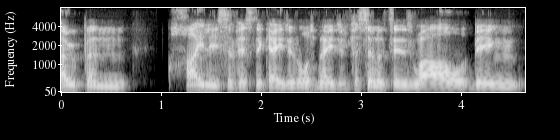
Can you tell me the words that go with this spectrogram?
open highly sophisticated automated facilities while being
